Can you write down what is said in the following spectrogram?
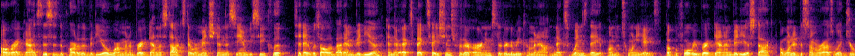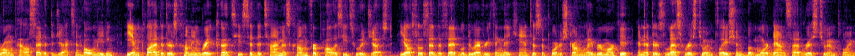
Alright guys, this is the part of the video where I'm going to break down the stocks that were mentioned in the CNBC clip. Today was all about Nvidia and their expectations for their earnings that are going to be coming out next Wednesday on the 28th. But before we break down Nvidia stock, I wanted to summarize what Jerome Powell said at the Jackson Hole meeting. He implied that there's coming rate cuts. He said the time has come for policy to adjust. He also said the Fed will do everything they can to support a strong labor market and that there's less risk to inflation but more downside risk to employment.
